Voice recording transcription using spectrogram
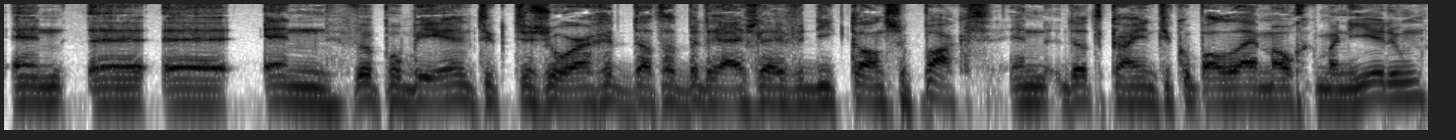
En, eh, eh, en we proberen natuurlijk te zorgen dat het bedrijfsleven die kansen pakt. En dat kan je natuurlijk op allerlei mogelijke manieren doen.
